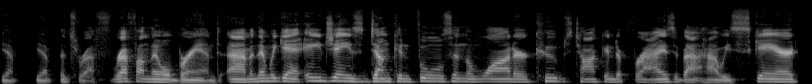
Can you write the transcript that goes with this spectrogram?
Yep, yep, it's rough, rough on the old brand. Um, and then we get AJ's dunking fools in the water. Koob's talking to Fries about how he's scared,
